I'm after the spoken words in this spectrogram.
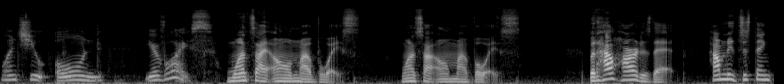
Once you owned your voice. Once I owned my voice. Once I owned my voice. But how hard is that? How many, just think,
